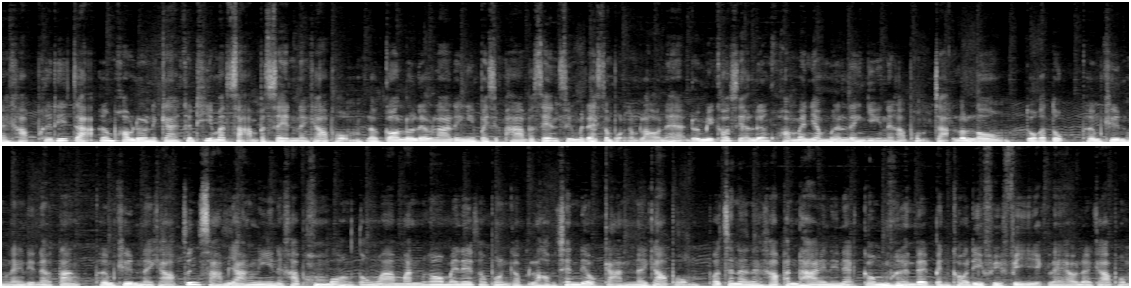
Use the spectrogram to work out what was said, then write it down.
นะครับเพื่อที่จะเพิ่มความเร็วในการเคลื่อนที่มา 3%นะครับผมแล้วก็ลดเลเวลาเล็งยิงไป 15%ซึ่งไม่ได้สมผลกับเรานะฮะโดยมีข้อเสียเรื่องความแม่นยำเมื่อเล็งยิงนะครับผมจะลดลงตัวกระตุกเพิ่มขึ้นแรงดิดแนวตั้งเพิ่มขึ้นนะครับซึ่ง 3 อย่างนี้นะครับผมบอกตรงว่ามันก็ไม่ได้ส่งผลกับเราเช่นเดียวกันนะครับผมเพราะฉะนั้นนะครับพันท้ายนี้เนี่ยก็เหมือนได้เป็นข้อดีฟรีๆอีกแล้วนะครับผม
